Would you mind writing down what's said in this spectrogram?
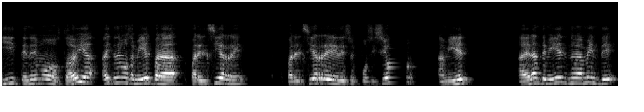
y tenemos todavía, ahí tenemos a Miguel para, para el cierre, para el cierre de su exposición, a Miguel. Adelante, Miguel, nuevamente,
